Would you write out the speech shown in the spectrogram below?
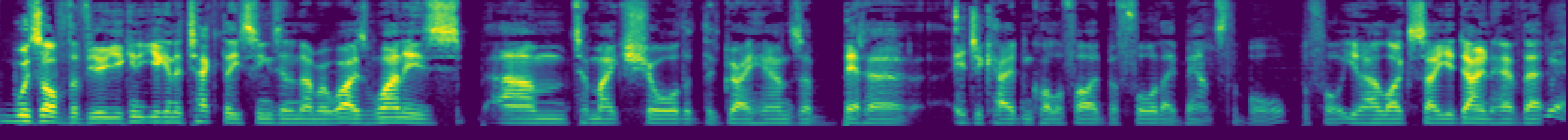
was of the view you can you can attack these things in a number of ways. One is um, to make sure that the greyhounds are better educated and qualified before they bounce the ball. Before you know, like so you don't have that Yeah.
